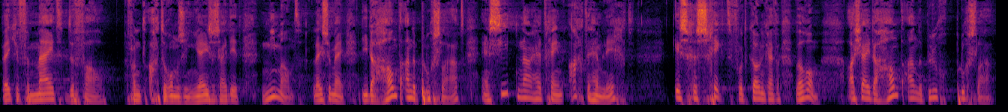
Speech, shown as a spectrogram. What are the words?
Weet je, vermijd de val van het achterom zien. Jezus zei dit: Niemand, lees u mee, die de hand aan de ploeg slaat en ziet naar hetgeen achter hem ligt, is geschikt voor het koninkrijk. Waarom? Als jij de hand aan de ploeg, ploeg slaat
